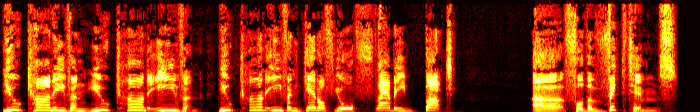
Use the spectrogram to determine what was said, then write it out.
You can't even, you can't even, you can't even get off your flabby butt uh, for the victims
